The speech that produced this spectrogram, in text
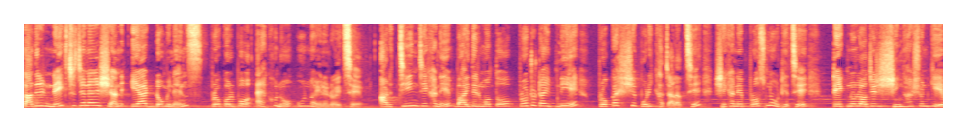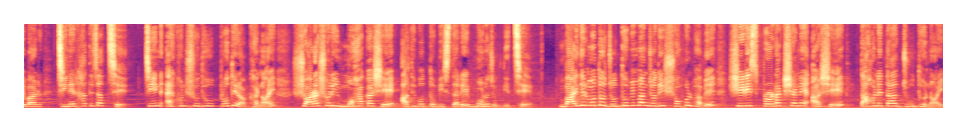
তাদের নেক্সট জেনারেশন এয়ার ডোমিনেন্স প্রকল্প এখনও উন্নয়নে রয়েছে। আর চীন যেখানে বাইদের মতো প্রোটোটাইপ নিয়ে প্রকাশ্যে পরীক্ষা চালাচ্ছে, সেখানে প্রশ্ন উঠেছে টেকনোলজির সিংহাসন কি এবার চীনের হাতে যাচ্ছে? চীন এখন শুধু প্রতিরক্ষা নয়, সরাসরি মহাকাশে আধিপত্য বিস্তারে মনোযোগ দিচ্ছে। বাইদের মতো যুদ্ধবিমান যদি সফলভাবে সিরিজ প্রোডাকশনে আসে, তাহলে তা যুদ্ধ নয়,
